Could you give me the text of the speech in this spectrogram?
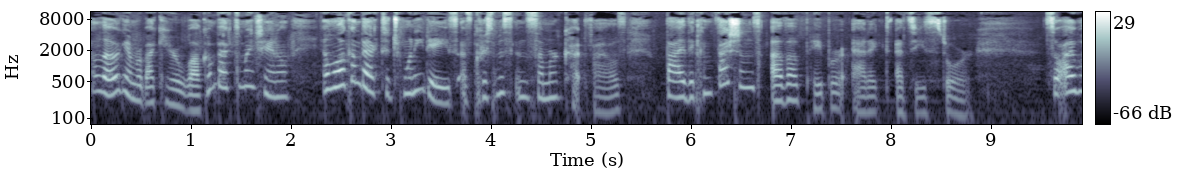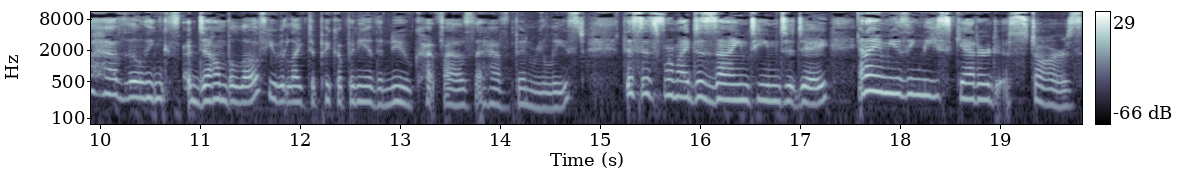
Hello again, back here. Welcome back to my channel and welcome back to 20 Days of Christmas and Summer Cut Files by the Confessions of a Paper Addict Etsy store. So I will have the links down below if you would like to pick up any of the new cut files that have been released. This is for my design team today and I am using the Scattered Stars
